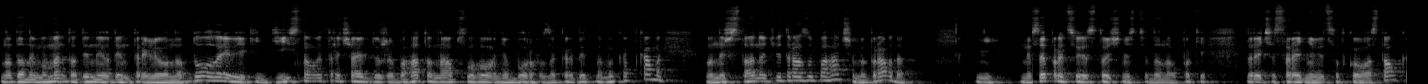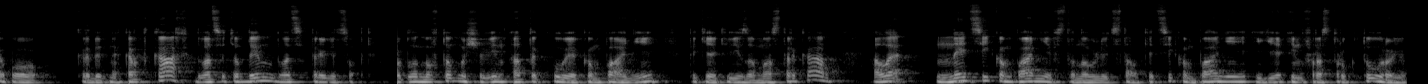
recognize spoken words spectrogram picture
на даний момент 1,1 трильйона доларів, які дійсно витрачають дуже багато на обслуговування боргу за кредитними картками, вони ж стануть відразу багатшими, правда? Ні, не все працює з точністю до навпаки. До речі, середня відсоткова ставка по кредитних картках 21-23%. Проблема в тому, що він атакує компанії, такі як Visa, MasterCard, але не ці компанії встановлюють ставки. Ці компанії є інфраструктурою.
